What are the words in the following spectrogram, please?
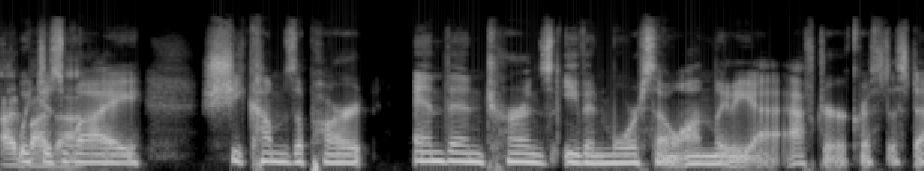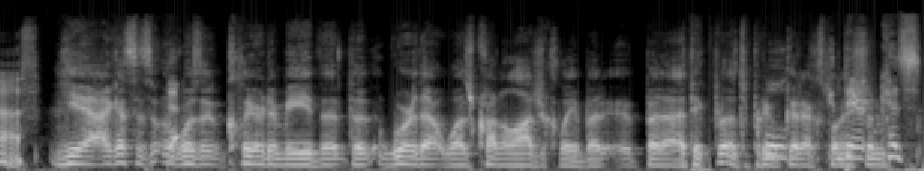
I'd which is that. why she comes apart and then turns even more so on Lydia after Krista's death. Yeah, I guess it wasn't clear to me that, that where that was chronologically, but but I think that's a pretty good explanation. Because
